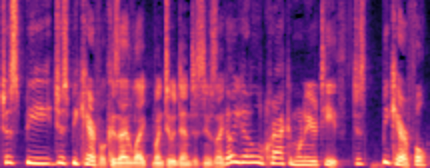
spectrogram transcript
just be just be careful because i like went to a dentist and he was like oh you got a little crack in one of your teeth just be careful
